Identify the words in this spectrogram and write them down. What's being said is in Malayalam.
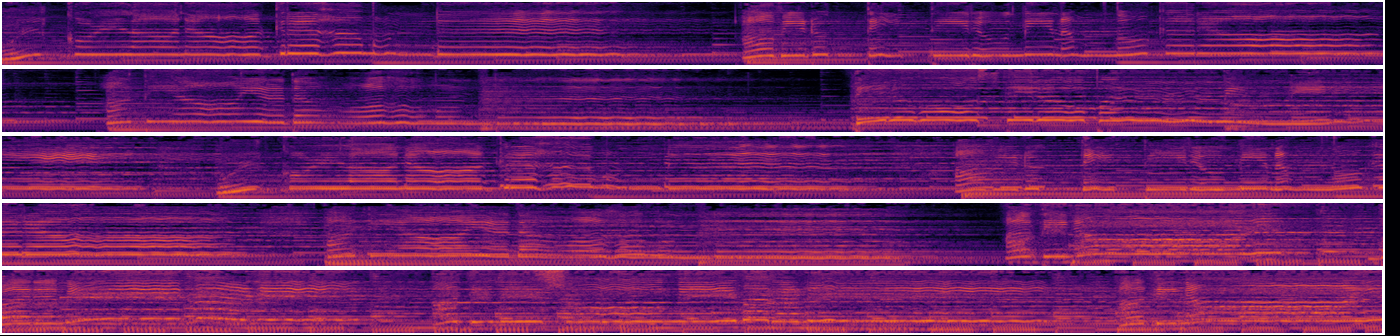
ഉൾക്കൊള്ളാൻ ആഗ്രഹമുണ്ട്. അവിടുത്തെ അതിനായി വരമേഘണി അതിവേശോ നീ വരണേ. അതിനായി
